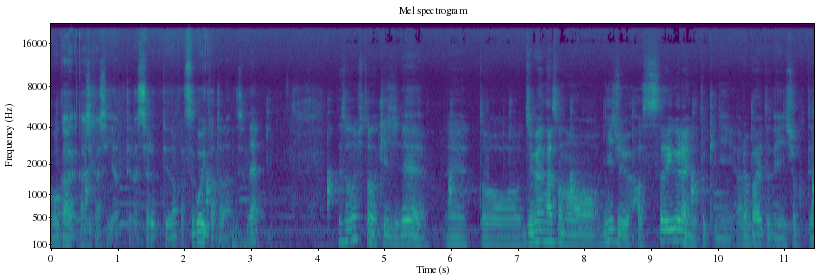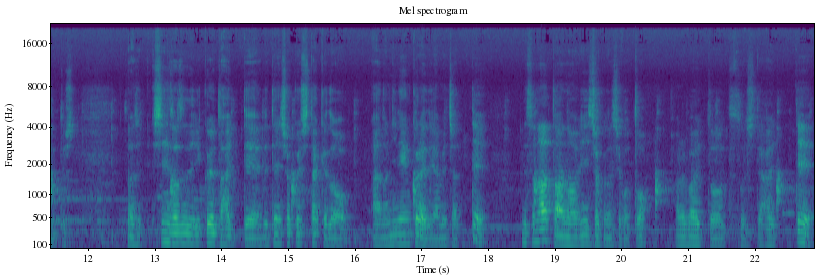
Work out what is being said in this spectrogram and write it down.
こうガガシガシやってらっしゃるっていうのがすごい方なんですよね。でその人の記事で、えーっと自分がその28歳ぐらいの時にアルバイトで飲食店として新卒でリクルート入ってで転職したけどあの2年くらいで辞めちゃってでその後あの飲食の仕事アルバイトとして入って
